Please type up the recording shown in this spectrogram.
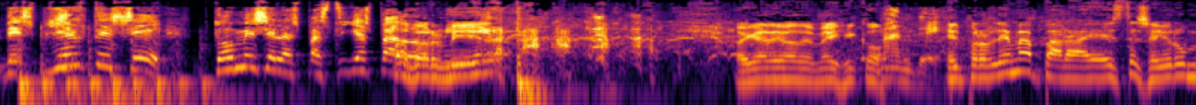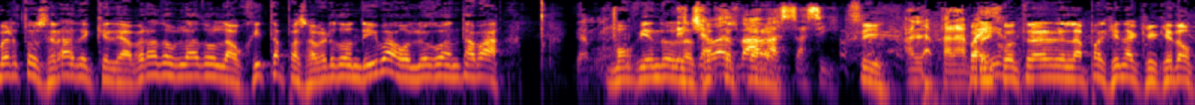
despiértese, tómese las pastillas para a dormir. dormir. Oiga, Dios de México. Mande. El problema para este señor Humberto será de que le habrá doblado la hojita para saber dónde iba o luego andaba moviendo Le las hojas para, babas así, sí, a la- para para encontrar en la página que quedó.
